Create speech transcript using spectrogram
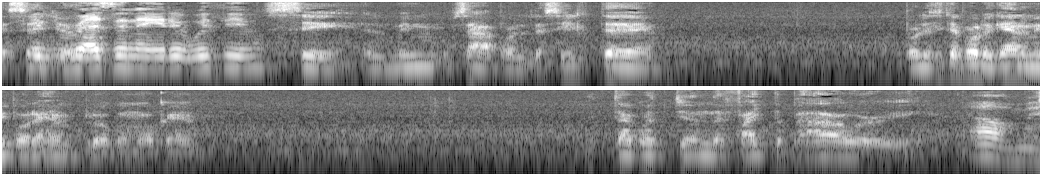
qué sé It yo. resonated with you. Sí, el mismo, o sea, por decirte, por decirte Public Enemy, por ejemplo, como que esta cuestión de Fight the Power y Oh, man,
